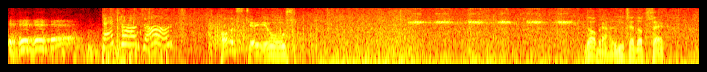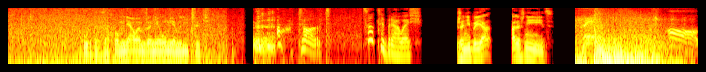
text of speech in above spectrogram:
Peppo, George. Chodźcie już. Dobra, liczę do trzech. Kurde, zapomniałem, że nie umiem liczyć. Och, George. Co ty brałeś? Że niby ja? Ależ nic. O,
